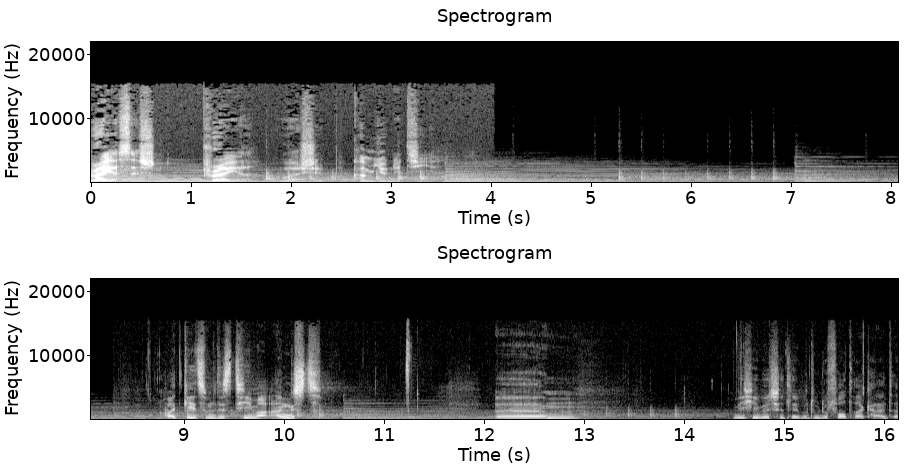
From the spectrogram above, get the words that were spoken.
Prayer Session, Prayer Worship Community. Heute geht es um das Thema Angst. Ähm, Michi, willst du lieber du den Vortrag halten?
